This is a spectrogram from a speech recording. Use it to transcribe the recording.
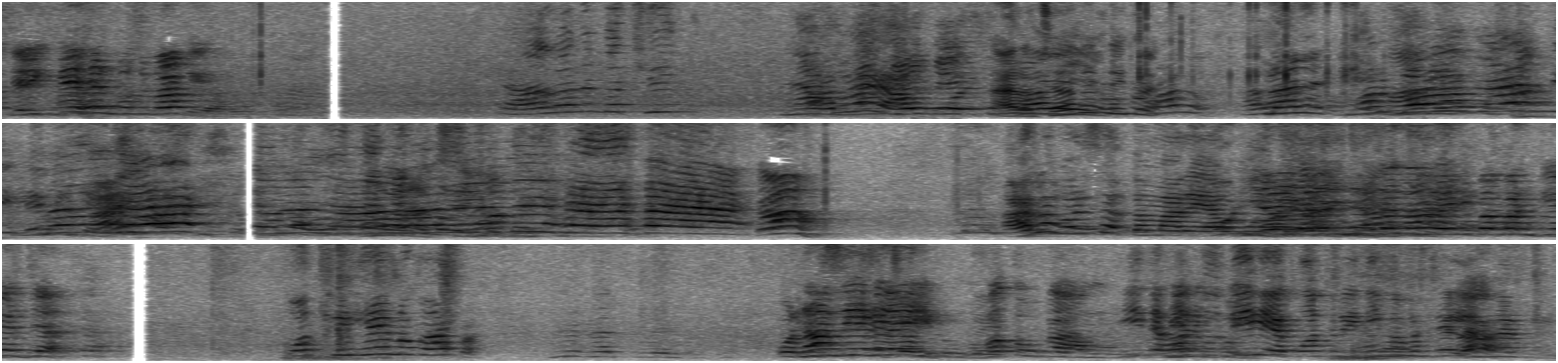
જરીક બે હેન પછી ભાગી આવો આરો ને દીકરા? કામ ખોડિયારે જાતા તારા એની બાપાને ઘેર જા ઓ ના દે ને બતો કામ ઈ ડેલાઓ હતું દી હે કોથરી ની માં ઈ તો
